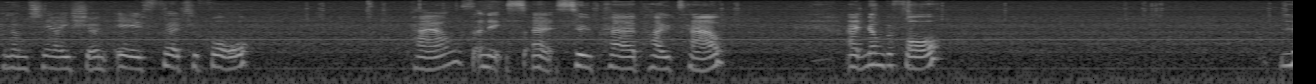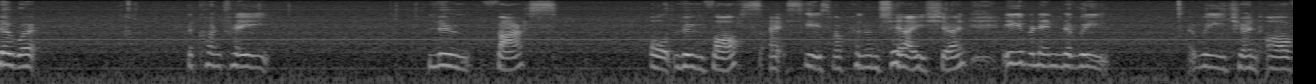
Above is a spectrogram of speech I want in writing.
pronunciation, is 34 pounds and it's a superb hotel. At uh, number four, Lua, the country Luvas or Luvos, excuse my pronunciation, even in the re region of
